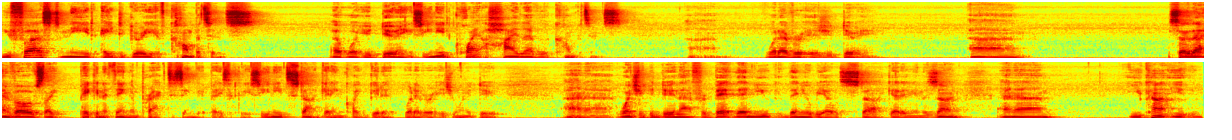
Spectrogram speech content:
you first need a degree of competence at what you're doing. So you need quite a high level of competence, um, whatever it is you're doing. Um, so that involves like picking a thing and practicing it basically. So you need to start getting quite good at whatever it is you want to do and uh, once you've been doing that for a bit, then you then you'll be able to start getting in the zone. And um, you can't you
